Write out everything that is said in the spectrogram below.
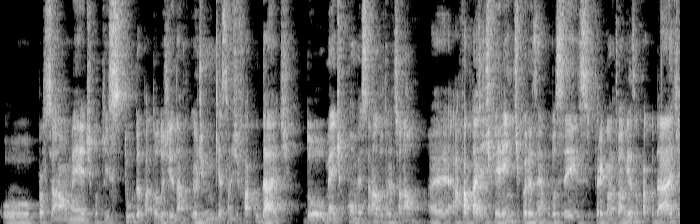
o profissional médico que estuda patologia, na- eu digo em questão de faculdade, do médico convencional, do tradicional? É, a faculdade é diferente, por exemplo? Vocês frequentam a mesma faculdade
